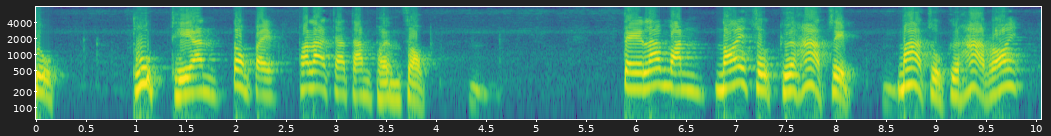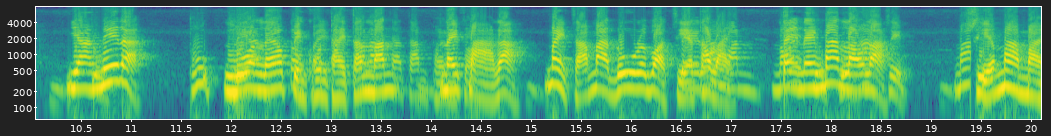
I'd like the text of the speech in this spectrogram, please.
จุดทูบเทียนต้องไปพระราชทานเพลิงศพ แต่ละวันน้อยสุดคือห้าสิบ มากสุดคือห้าร้อยอย่างนี้ล่ะทุกล้วนแล้วเป็นคนไทยทั้งนั้น ในป่าล่ะ ไม่สามารถรู้เลยว่าเสียเท่าไหร่ แต่ในบ้านเราล่ะเสียมากใหม่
